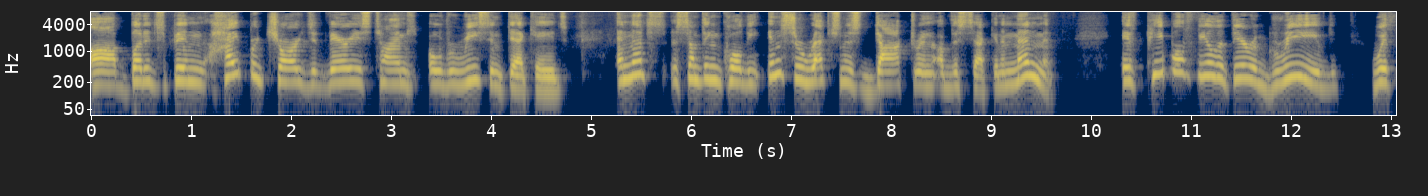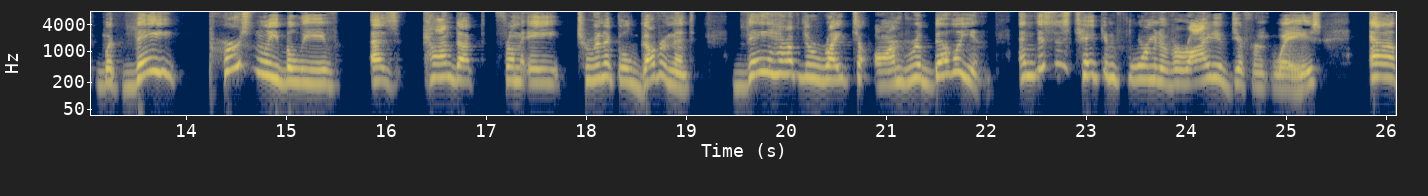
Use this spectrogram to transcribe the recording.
uh, but it's been hypercharged at various times over recent decades. And that's something called the insurrectionist doctrine of the Second Amendment. If people feel that they're aggrieved with what they personally believe as conduct from a tyrannical government, they have the right to armed rebellion. And this has taken form in a variety of different ways. Uh,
